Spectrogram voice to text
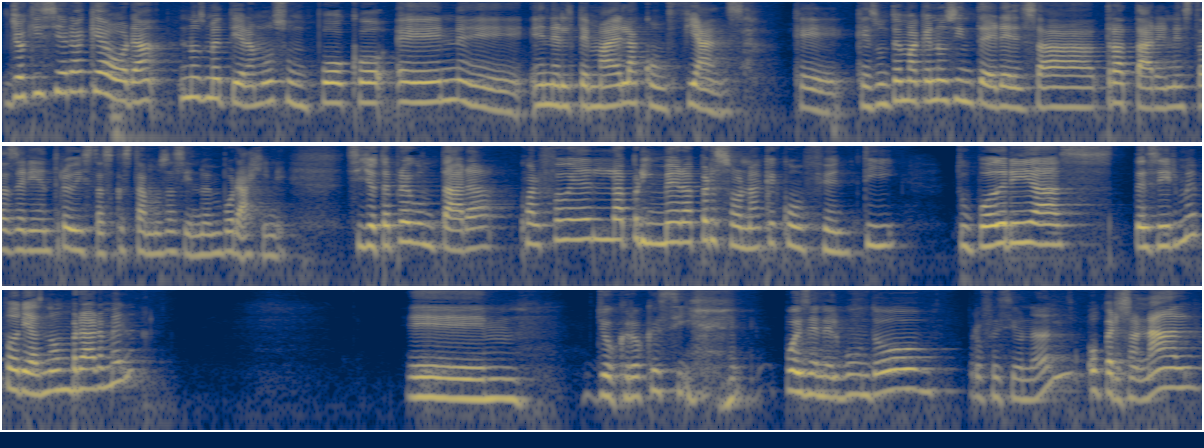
Yo quisiera que ahora nos metiéramos un poco en, eh, en el tema de la confianza, que, que, es un tema que nos interesa tratar en esta serie de entrevistas que estamos haciendo en Vorágine. Si yo te preguntara, ¿cuál fue la primera persona que confió en ti ¿Tú podrías decirme, podrías nombrármela? Em, yo creo que sí. Pues en el mundo profesional. O personal.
